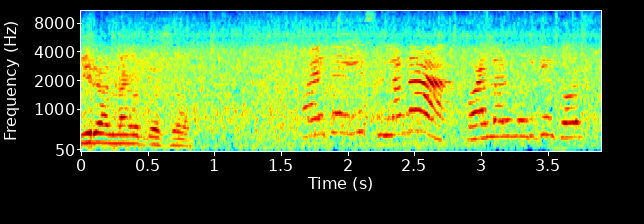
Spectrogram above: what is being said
কি রান্না করতেছো? না ব্রয়লার মুরগির গোস্ত।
